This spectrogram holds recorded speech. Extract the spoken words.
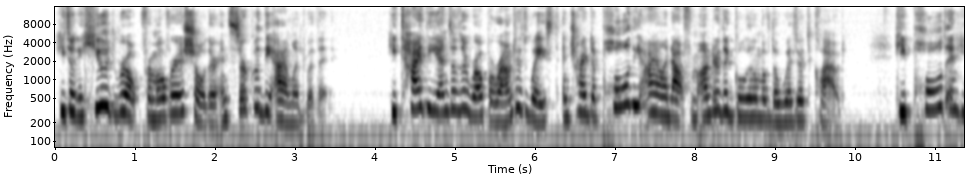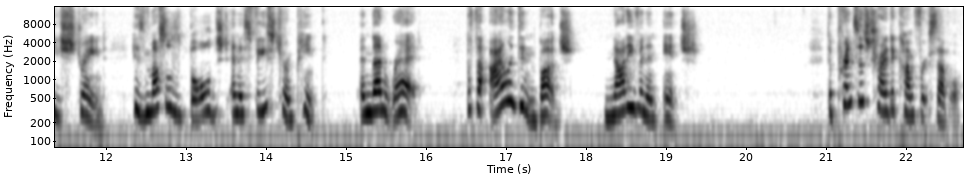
He took a huge rope from over his shoulder and circled the island with it. He tied the ends of the rope around his waist and tried to pull the island out from under the gloom of the wizard's cloud. He pulled and he strained. His muscles bulged and his face turned pink, and then red. But the island didn't budge, not even an inch. The princess tried to comfort Seville.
